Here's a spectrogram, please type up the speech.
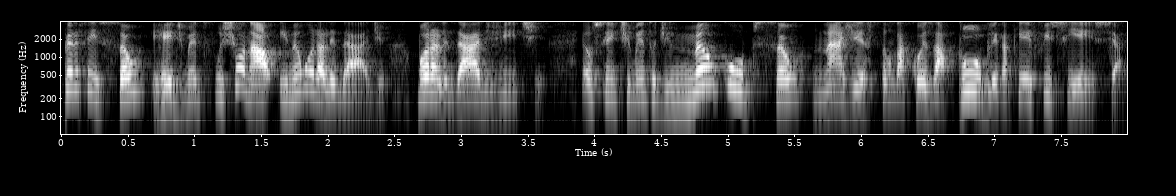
perfeição e rendimento funcional e não moralidade. Moralidade, gente, é o sentimento de não corrupção na gestão da coisa pública, que é eficiência.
